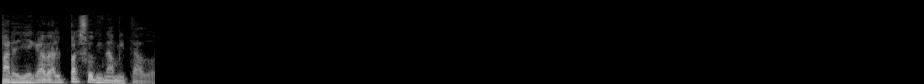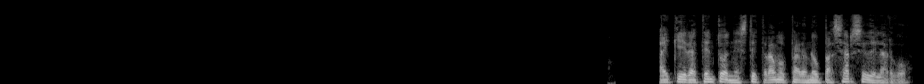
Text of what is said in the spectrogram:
para llegar al paso dinamitado. Hay que ir atento en este tramo para no pasarse de largo,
